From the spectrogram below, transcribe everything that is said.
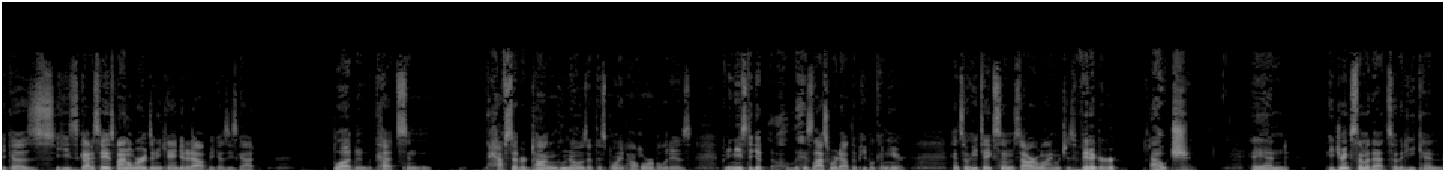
because he's got to say his final words and he can't get it out because he's got blood and cuts and half severed tongue. Who knows at this point how horrible it is? But he needs to get his last word out that people can hear. And so he takes some sour wine, which is vinegar. Ouch. And he drinks some of that so that he can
